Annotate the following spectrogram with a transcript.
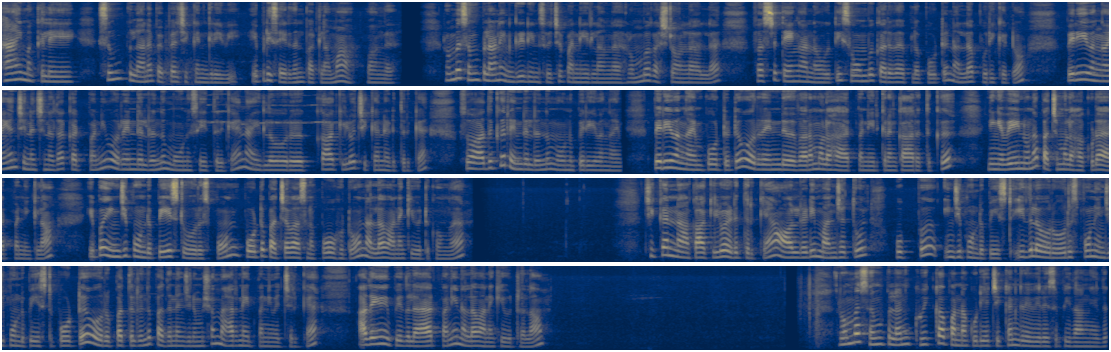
Hi மக்களே சிம்பிளான pepper chicken gravy எப்படி செய்கிறதுன்னு பார்க்கலாமா? வாங்க. ரொம்ப சிம்பிளான இன்க்ரீடியன்ஸ் வச்சு பண்ணிடலாங்க. ரொம்ப கஷ்டம்லாம் இல்லை. ஃபஸ்ட்டு தேங்காய் எண்ணெய் ஊற்றி சோம்பு கருவேப்பிலை போட்டு நல்லா பொரிக்கட்டும். பெரிய வெங்காயம் சின்ன சின்னதாக கட் பண்ணி ஒரு ரெண்டுலேருந்து மூணு சேர்த்துருக்கேன். நான் இதில் ஒரு கால் கிலோ சிக்கன் எடுத்திருக்கேன். ஸோ அதுக்கு ரெண்டுலேருந்து மூணு பெரிய வெங்காயம். பெரிய வெங்காயம் போட்டுட்டு ஒரு ரெண்டு வரமிளகா ஆட் பண்ணியிருக்கிறேன் காரத்துக்கு. நீங்கள் வேணும்னா பச்சை மிளகா கூட ஆட் பண்ணிக்கலாம். இப்போ இஞ்சி பூண்டு பேஸ்ட் ஒரு ஸ்பூன் போட்டு பச்சை வாசனை போகட்டும். நல்லா வணக்கி விட்டுக்கோங்க. சிக்கன் நான் கால் கிலோ எடுத்திருக்கேன். ஆல்ரெடி மஞ்சத்தூள் உப்பு இஞ்சி பூண்டு பேஸ்ட் இதில் ஒரு ஒரு ஸ்பூன் இஞ்சி பூண்டு பேஸ்ட் போட்டு ஒரு பத்துலேருந்து பதினஞ்சு நிமிஷம் மேரினேட் பண்ணி வச்சுருக்கேன். அதையும் இப்போ இதில் ஆட் பண்ணி நல்லா வணக்கி விட்டுறலாம். ரொம்ப சிம்பிள் அண்ட் குயிக்காக பண்ணக்கூடிய சிக்கன் கிரேவி ரெசிபி தாங்க இது.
